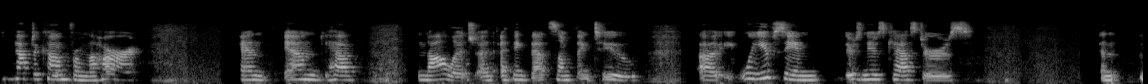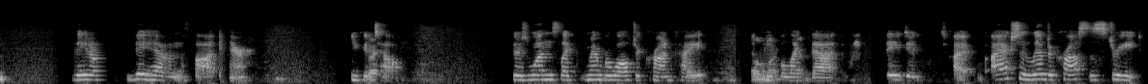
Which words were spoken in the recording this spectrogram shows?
you have to come from the heart and and have knowledge i, I think that's something too uh, well you've seen there's newscasters and they don't they haven't a thought in there you can Right. tell there's ones like remember walter cronkite and Oh people like that they did I, I actually lived across the street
